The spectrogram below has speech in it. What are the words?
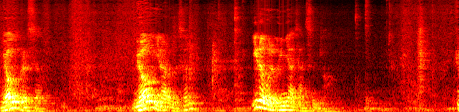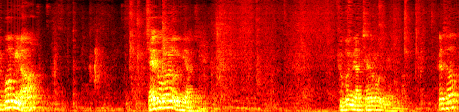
명 그랬어요. 명이라는 것은 이름을 의미하지 않습니다. 규범이나 제도를 의미하죠. 규범이란 제도를 의미합니다. 그래서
